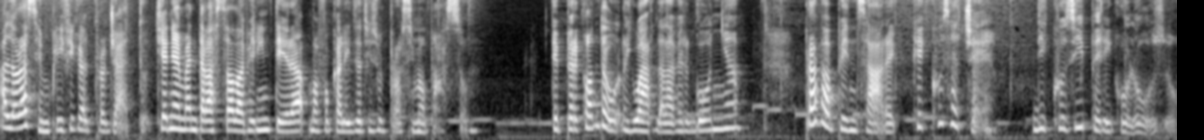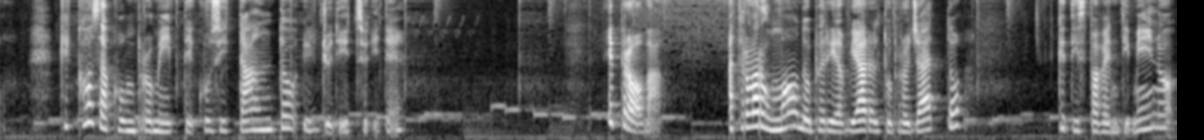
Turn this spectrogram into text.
Allora semplifica il progetto, tieni a mente la strada per intera, ma focalizzati sul prossimo passo. E per quanto riguarda la vergogna, prova a pensare che cosa c'è di così pericoloso, che cosa compromette così tanto il giudizio di te. E prova a trovare un modo per riavviare il tuo progetto che ti spaventi meno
